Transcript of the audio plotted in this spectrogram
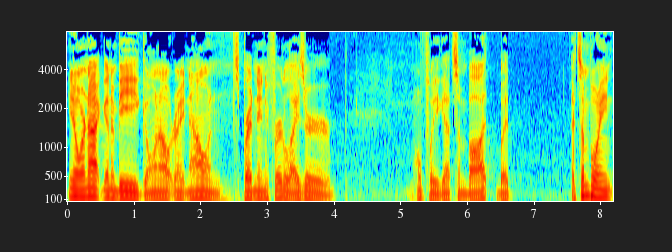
you know, we're not going to be going out right now and spreading any fertilizer. Or hopefully, you got some bought, but at some point,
